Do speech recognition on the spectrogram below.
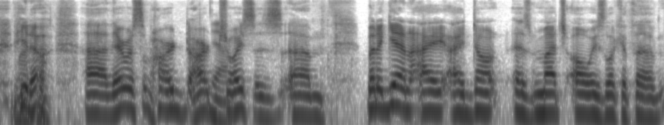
you know, uh, there was some hard hard Yeah. choices. Um, but again, I I don't as much always look at the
